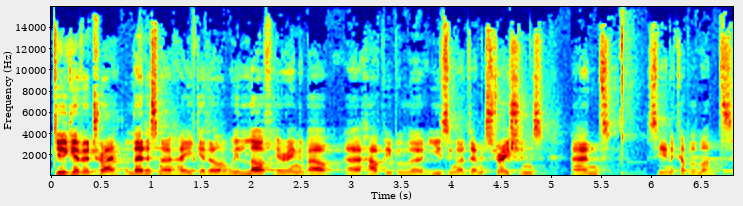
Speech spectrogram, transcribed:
do give it a try. Let us know how you get on. We love hearing about uh, how people are using our demonstrations and see you in a couple of months.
